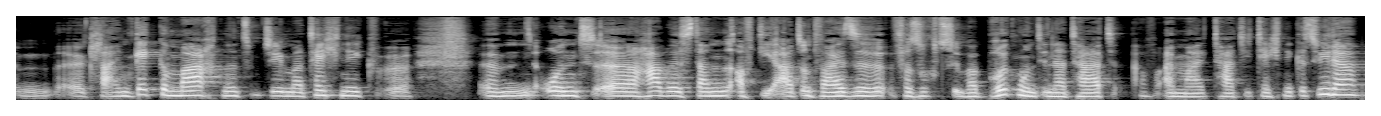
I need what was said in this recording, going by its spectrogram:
einen äh, kleinen Gag gemacht ne, zum Thema Technik äh, ähm, und äh, habe es dann auf die Art und Weise versucht zu überbrücken. Und in der Tat, auf einmal tat die Technik es wieder.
